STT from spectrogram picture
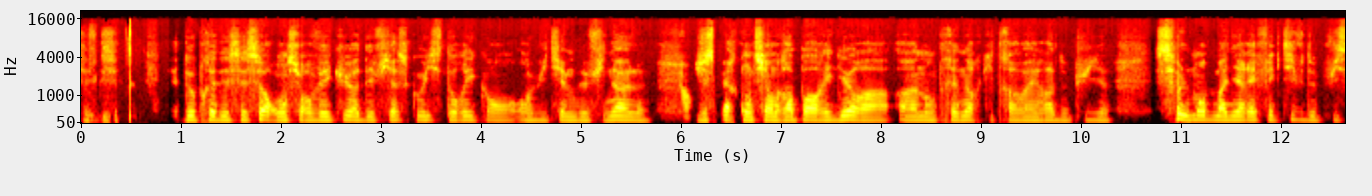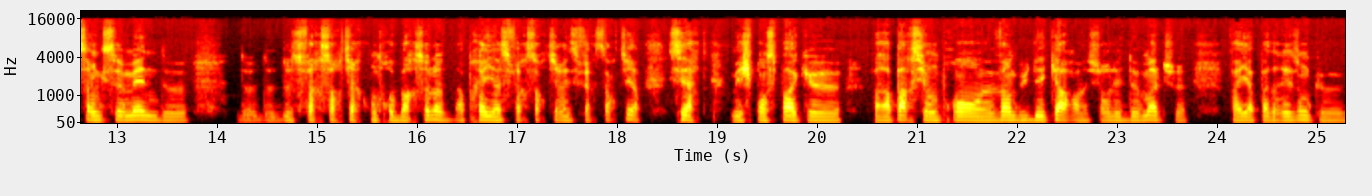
Les deux prédécesseurs ont survécu à des fiascos historiques en huitième de finale. J'espère qu'on tiendra pas en rigueur à, un entraîneur qui travaillera depuis euh, seulement de manière effective depuis cinq semaines de, de, de, se faire sortir contre Barcelone. Après, il y a se faire sortir et se faire sortir, certes, mais je pense pas que par à part si on prend 20 euh, buts d'écart euh, sur les deux matchs, enfin, il n'y a pas de raison que,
